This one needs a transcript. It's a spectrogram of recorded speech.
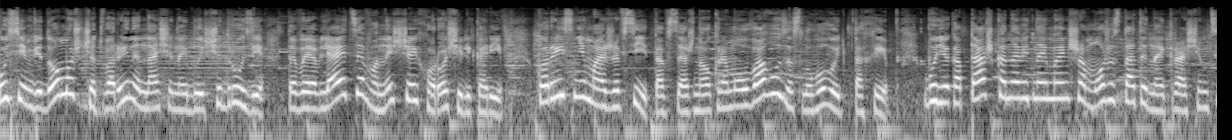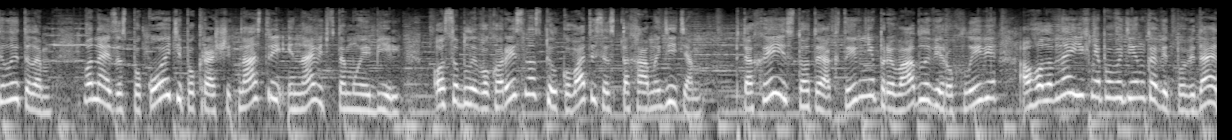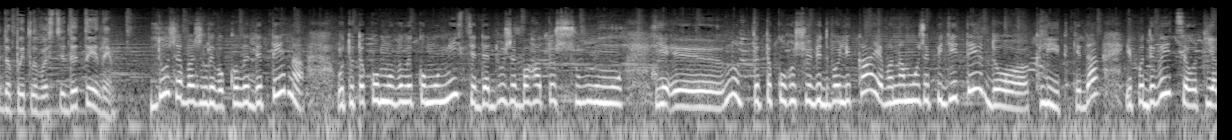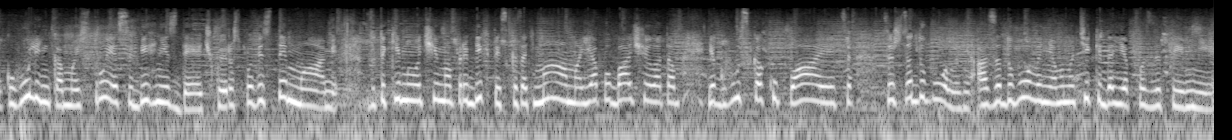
Усім відомо, що тварини наші найближчі друзі, та виявляється, вони ще й хороші лікарі. Корисні майже всі, та все ж на окрему увагу заслуговують птахи. Будь-яка пташка, навіть найменша, може стати найкращим цілителем. Вона й заспокоїть, і покращить настрій, і навіть втамує біль. Особливо корисно спілкуватися з птахами дітям. Птахи істоти активні, привабливі, рухливі, а головне їхня поведінка відповідає допитливості дитини. Дуже важливо, коли дитина от у такому великому місці, де дуже багато шуму, е, ну такого, що відволікає, вона може підійти до клітки, да, і подивитися, от як гуленька майструє собі гніздечко, і розповісти мамі, до такими очима прибігти і сказати, мама, я побачила там, як гуска купається. Це ж задоволення. А задоволення воно тільки дає позитивні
